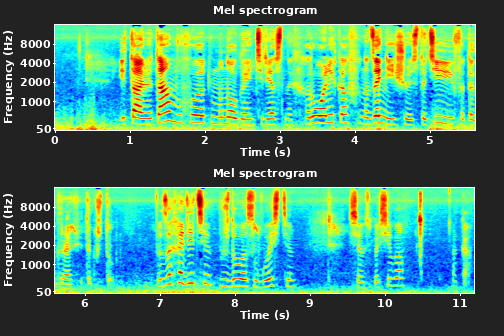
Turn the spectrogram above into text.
И там, и там выходит много интересных роликов. На Дзене еще и статьи и фотографии. Так что заходите, жду вас в гости. Всем спасибо. Пока.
